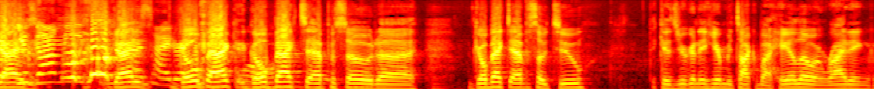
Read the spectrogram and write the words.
guys, You got me guys, right go now. back, go back to episode, uh, go back to episode two, because you're gonna hear me talk about Halo and riding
